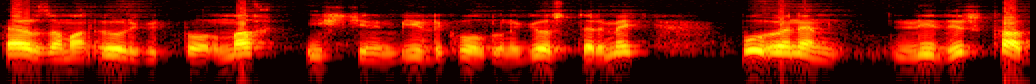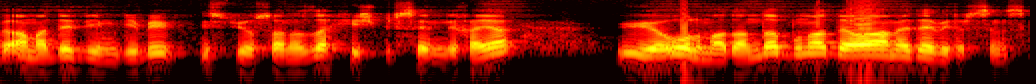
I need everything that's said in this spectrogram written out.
Her zaman örgütlü olmak, işçinin birlik olduğunu göstermek bu önemlidir. Tabi ama dediğim gibi istiyorsanız da hiçbir sendikaya üye olmadan da buna devam edebilirsiniz.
